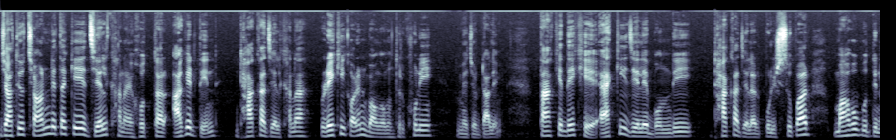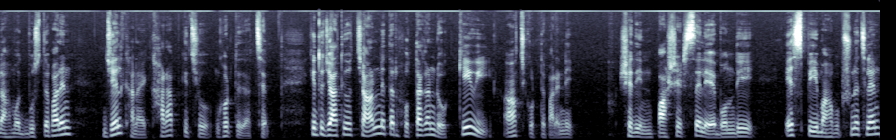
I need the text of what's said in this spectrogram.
জাতীয় চার নেতাকে জেলখানায় হত্যার আগের দিন ঢাকা জেলখানা রেকি করেন বঙ্গবন্ধুর খুনি মেজর ডালিম। তাকে দেখে একই জেলে বন্দি ঢাকা জেলার পুলিশ সুপার মাহবুব উদ্দিন আহমদ বুঝতে পারেন জেলখানায় খারাপ কিছু ঘটতে যাচ্ছে। কিন্তু জাতীয় চার নেতার হত্যাকাণ্ড কেউই আঁচ করতে পারেনি সেদিন পাশের সেলে বন্দি এসপি মাহবুব শুনেছিলেন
